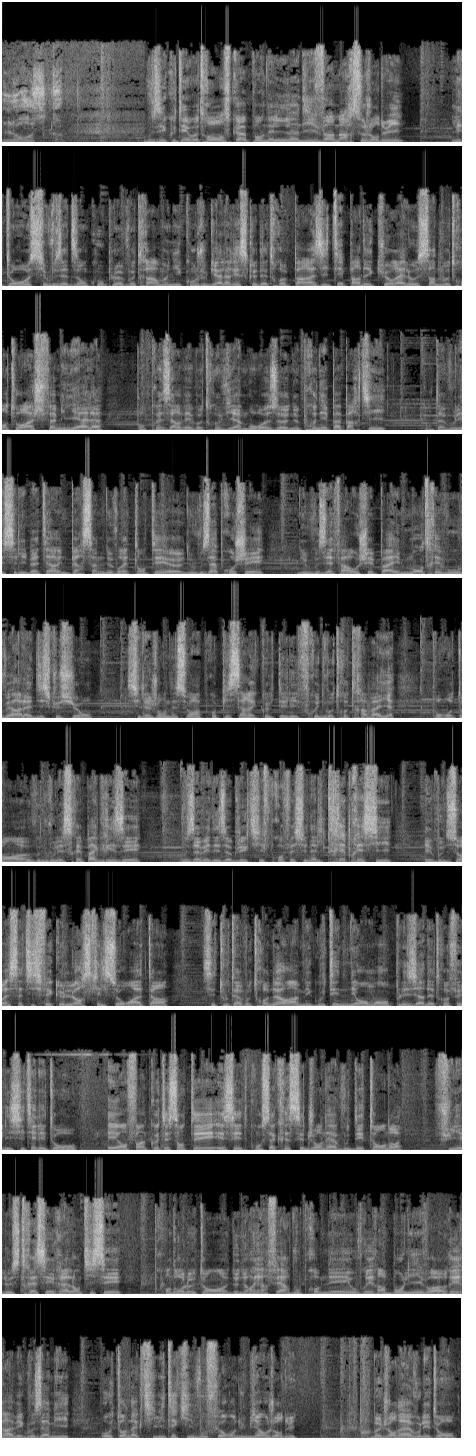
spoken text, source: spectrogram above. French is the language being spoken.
L'horoscope. Vous écoutez votre horoscope, on est le lundi 20 mars aujourd'hui. Les taureaux, si vous êtes en couple, votre harmonie conjugale risque d'être parasitée par des querelles au sein de votre entourage familial. Pour préserver votre vie amoureuse, ne prenez pas parti. Quant à vous les célibataires, une personne devrait tenter euh, de vous approcher. Ne vous effarouchez pas et montrez-vous ouvert à la discussion. Si la journée sera propice à récolter les fruits de votre travail, pour autant, euh, vous ne vous laisserez pas griser. Vous avez des objectifs professionnels très précis et vous ne serez satisfait que lorsqu'ils seront atteints. C'est tout à votre honneur, hein, mais goûtez néanmoins au plaisir d'être félicité les taureaux. Et enfin, côté santé, essayez de consacrer cette journée à vous détendre. Fuyez le stress et ralentissez. Prendre le temps de ne rien faire, vous promener, ouvrir un bon livre, rire avec vos amis, autant d'activités qui vous feront du bien aujourd'hui. Bonne journée à vous les taureaux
